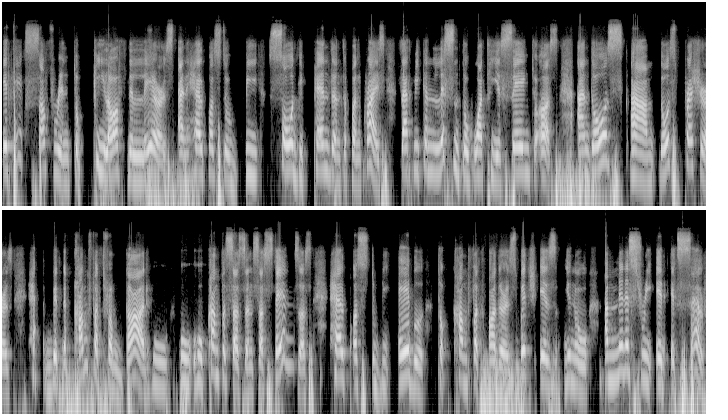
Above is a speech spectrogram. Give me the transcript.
It takes suffering to peel off the layers and help us to be so dependent upon Christ that we can listen to what he is saying to us. And those um, those pressures with the comfort from God who, who, who comforts us and sustains us, help us to be able to comfort others, which is, you know, a ministry in itself.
